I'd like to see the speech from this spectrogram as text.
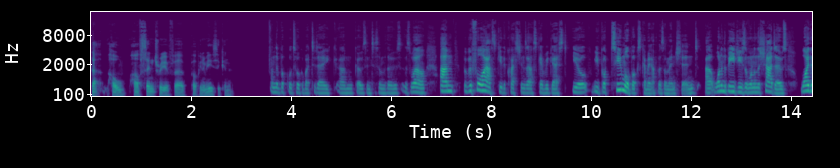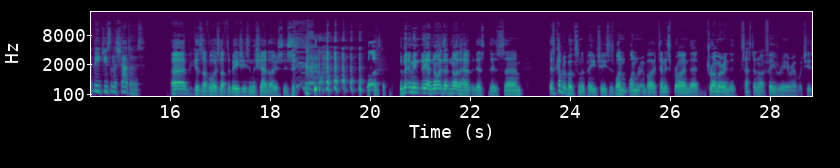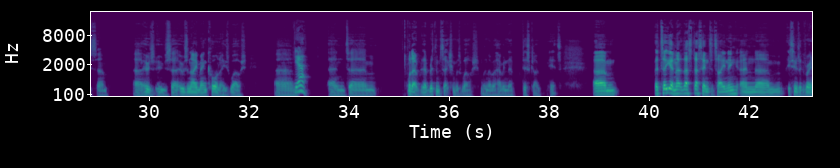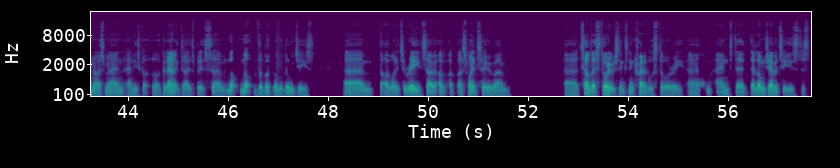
that whole half century of uh, popular music in it. And the book we'll talk about today um, goes into some of those as well. Um, but before I ask you the questions I ask every guest, you have got two more books coming up, as I mentioned. Uh, one on the Bee Gees and one on the Shadows. Why the Bee Gees and the Shadows? Uh, because I've always loved the Bee Gees and the Shadows. Is the bit. I mean, yeah, neither neither have. There's there's um, there's a couple of books on the Bee Gees. There's one one written by Dennis Bryon, the drummer in the Saturday Night Fever era, which is um, uh, who's who's uh, who's an Amen Corner. He's Welsh. Um, yeah, and um, well, their, rhythm section was Welsh when they were having their disco hits. Um, but uh, yeah, no, that's that's entertaining, and um, he seems like a very nice man, and he's got a lot of good anecdotes. But it's um, not not the book on the Bee Gees um, that I wanted to read. So I, I just wanted to um, uh, tell their story, which I think is an incredible story, mm. um, and their, their, longevity is just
